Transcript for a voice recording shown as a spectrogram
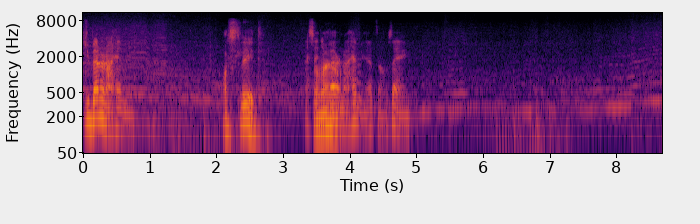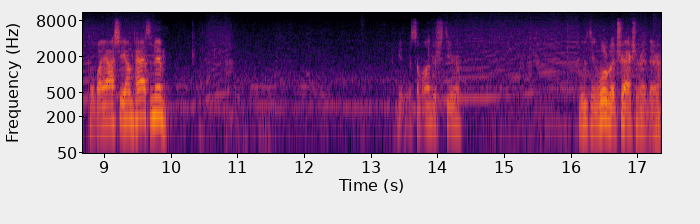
you better not hit me. I slid. I said I'm you better not hit me. That's what I'm saying. Kobayashi, I'm passing him. Getting some understeer. Losing a little bit of traction right there.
